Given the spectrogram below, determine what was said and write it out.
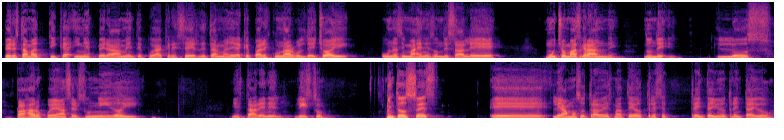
pero esta matica inesperadamente pueda crecer de tal manera que parezca un árbol. De hecho, hay unas imágenes donde sale mucho más grande, donde los pájaros pueden hacer sus nidos y, estar en él. Listo. Entonces, eh, leamos otra vez Mateo 13, 31, 32.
